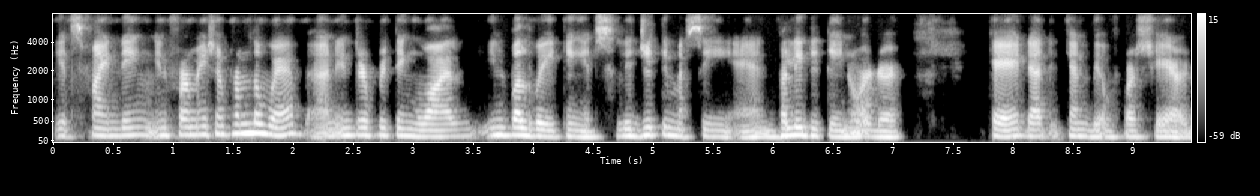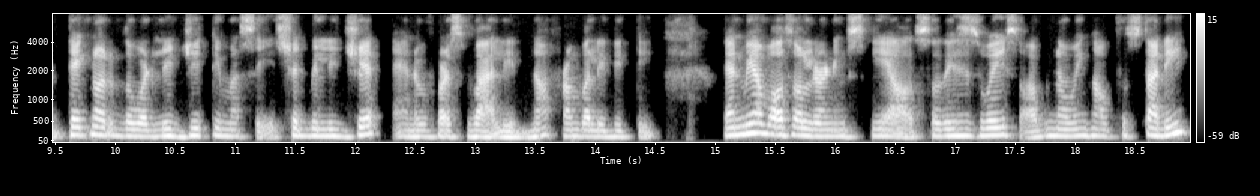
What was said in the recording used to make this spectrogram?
it's finding information from the web and interpreting while evaluating its legitimacy and validity in order okay, that it can be, of course, shared. Take note of the word legitimacy. It should be legit and, of course, valid, no? from validity. Then we have also learning skills. So this is ways of knowing how to study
